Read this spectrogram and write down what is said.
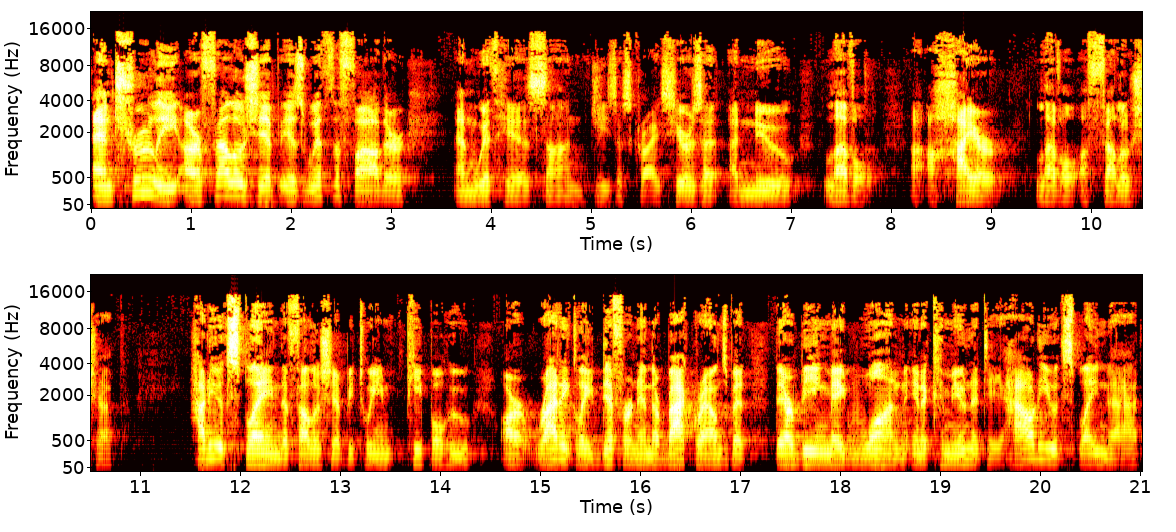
And truly, our fellowship is with the Father and with his Son, Jesus Christ. Here's a, a new level, a, a higher level of fellowship. How do you explain the fellowship between people who are radically different in their backgrounds, but they are being made one in a community? How do you explain that?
